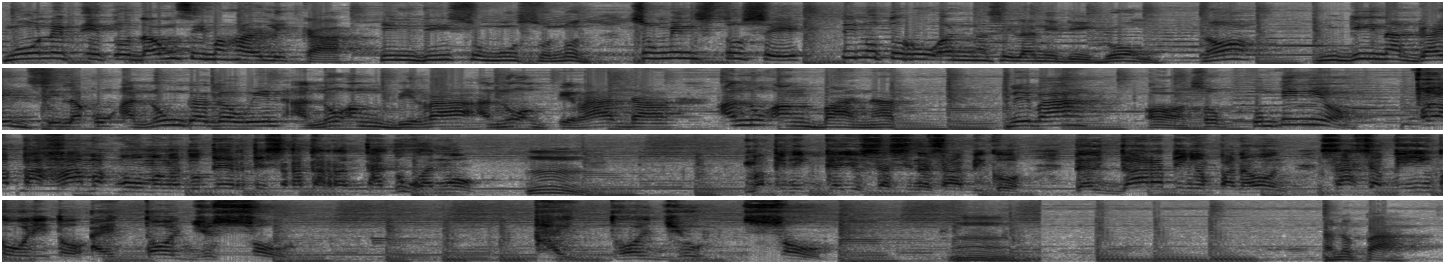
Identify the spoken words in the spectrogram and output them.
Ngunit ito daw si Maharlika hindi sumusunod. So means to say, tinuturuan na sila ni Digong. No? Gina-guide sila kung anong gagawin, ano ang bira, ano ang tirada, ano ang banat. Di ba? Oh, so continue. Papahamak mo mga Duterte sa katarantaduhan mo. Mm. Makinig kayo sa sinasabi ko dahil darating ang panahon, sasabihin ko ulit ito, I told you so. I told you so. Mm. Ano pa?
